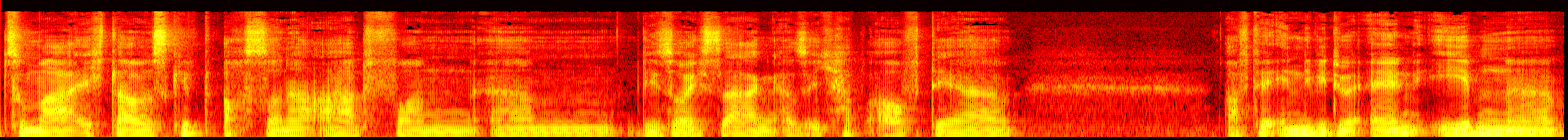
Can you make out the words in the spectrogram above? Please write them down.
zumal ich glaube, es gibt auch so eine Art von, ähm, wie soll ich sagen, also ich habe auf der auf der individuellen Ebene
